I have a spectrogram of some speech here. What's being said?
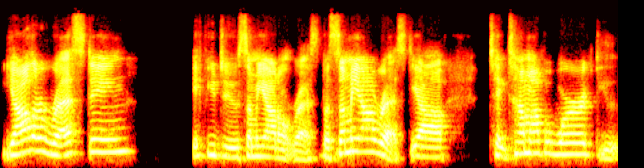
Y'all are resting. If you do, some of y'all don't rest, but some of y'all rest. Y'all take time off of work, you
